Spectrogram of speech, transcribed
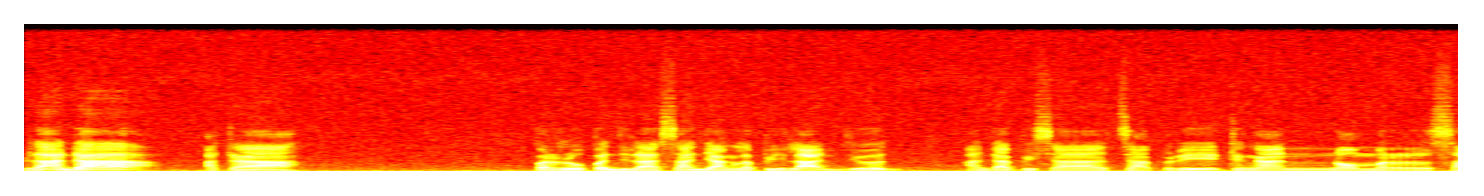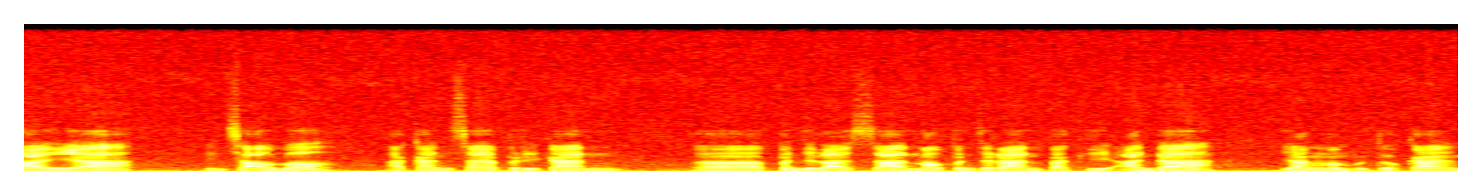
Bila Anda ada perlu penjelasan yang lebih lanjut, Anda bisa japri dengan nomor saya. Insya Allah akan saya berikan uh, penjelasan mau pencerahan bagi Anda yang membutuhkan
